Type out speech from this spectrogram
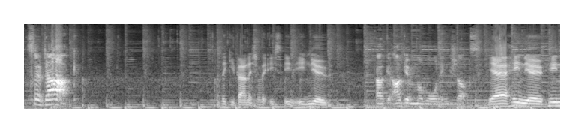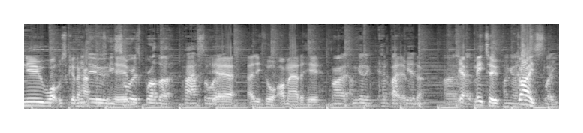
It's so dark. I think he vanished. I think he, he, he knew. I'll, I'll give him a warning shot. Yeah, he knew. He knew what was going to He happen knew. to He him. saw his brother pass away. yeah, and he thought, I'm out of here. Right, I'm gonna head back in. yeah, Uh, Yeah, head- me too. I'm gonna Guys. sleep.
